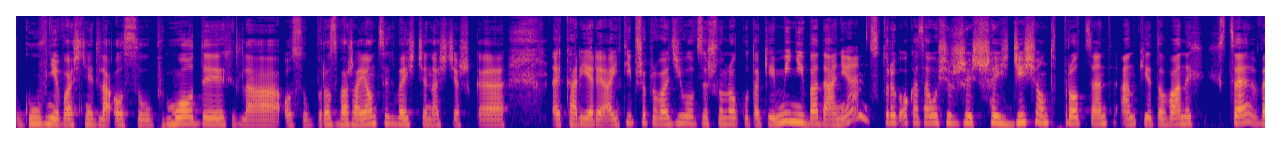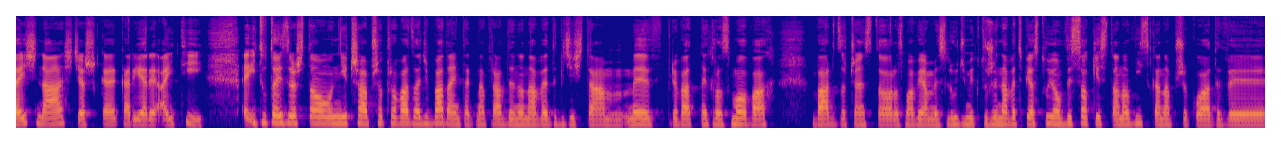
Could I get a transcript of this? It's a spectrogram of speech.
głównie właśnie dla osób młodych, dla osób rozważających wejście na ścieżkę kariery IT. Przeprowadziło w zeszłym roku takie mini badanie, z którego okazało się, że 60% ankietowanych chce wejść na ścieżkę kariery IT. I tutaj zresztą nie trzeba przeprowadzać badań tak naprawdę, no nawet gdzieś tam my w prywatnych rozmowach bardzo często rozmawiamy z ludźmi, którzy nawet piastują wysokie stanowiska, na przykład w,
